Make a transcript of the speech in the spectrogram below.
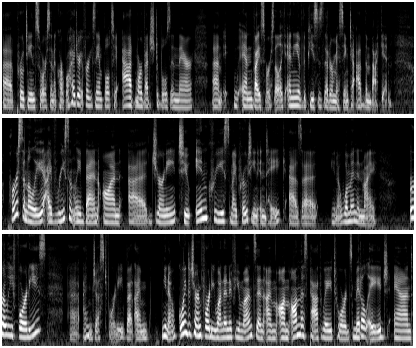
a protein source and a carbohydrate, for example, to add more vegetables in there, um, and vice versa, like any of the pieces that are missing to add them back in. Personally, I've recently been on a journey to increase my protein intake as a you know woman in my early 40s. Uh, I'm just 40, but I'm you know going to turn 41 in a few months, and I'm I'm on this pathway towards middle age, and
